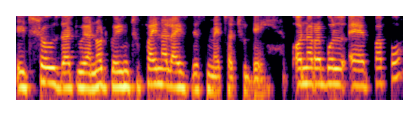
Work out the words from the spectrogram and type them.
It shows that we are not going to finalize this matter today. Honorable uh, Papo?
